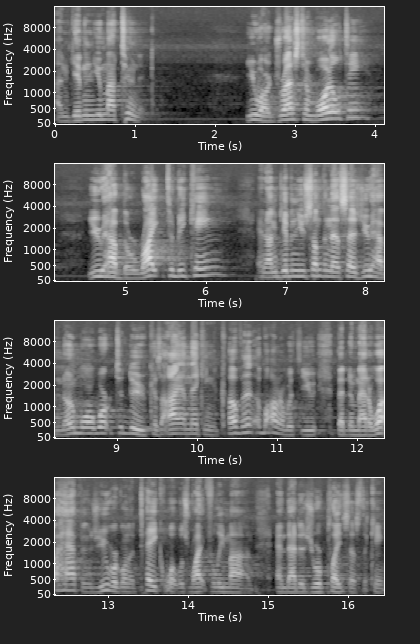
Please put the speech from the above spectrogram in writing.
I'm giving you my tunic. You are dressed in royalty, you have the right to be king, and I'm giving you something that says you have no more work to do because I am making a covenant of honor with you that no matter what happens, you are going to take what was rightfully mine, and that is your place as the king.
